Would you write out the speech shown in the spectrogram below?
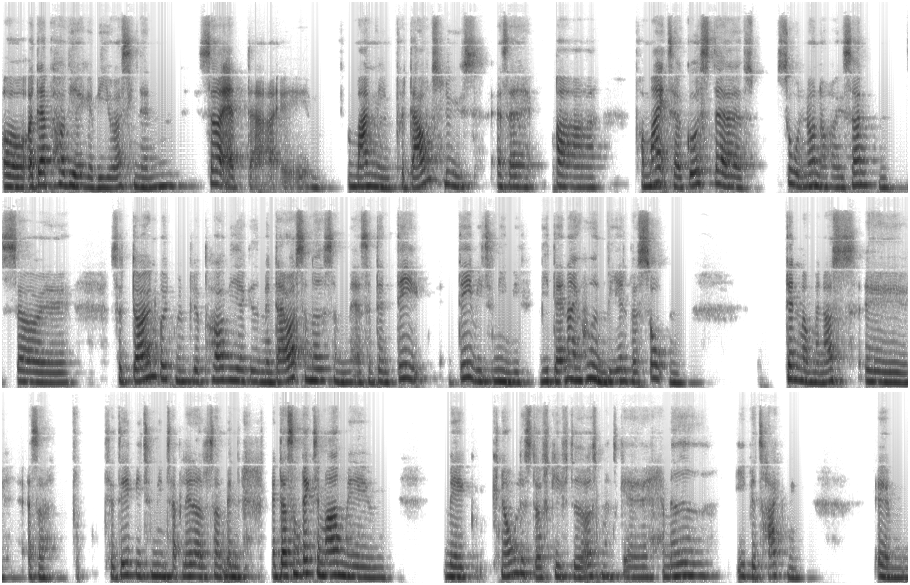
og, og der påvirker vi jo også hinanden. Så er der øh, mangel på dagslys. Altså fra, fra maj til august, der er solen under horisonten. Så, øh, så døgnrytmen bliver påvirket, men der er også noget som altså den D, D-vitamin, vi, vi danner i huden ved hjælp af solen. Den må man også øh, altså, tage D-vitamin-tabletter og sådan, men, men der er sådan rigtig meget med, med knoglestofskiftet også, man skal have med i betragtning. Øhm,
